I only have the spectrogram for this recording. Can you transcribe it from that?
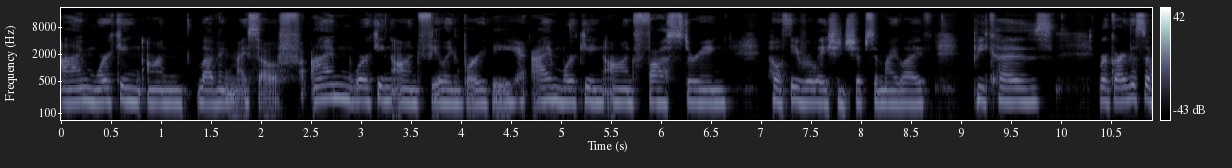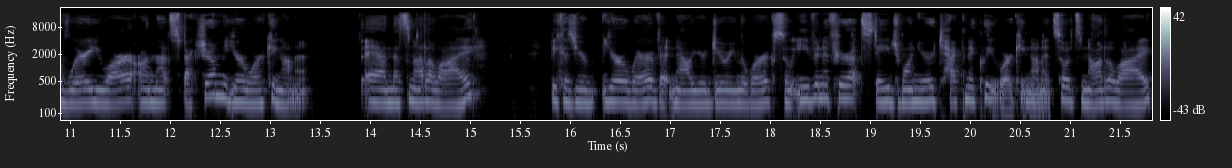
I'm working on loving myself. I'm working on feeling worthy. I'm working on fostering healthy relationships in my life because regardless of where you are on that spectrum, you're working on it. And that's not a lie because you're you're aware of it now you're doing the work so even if you're at stage 1 you're technically working on it so it's not a lie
